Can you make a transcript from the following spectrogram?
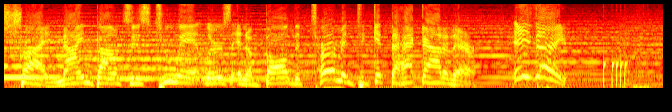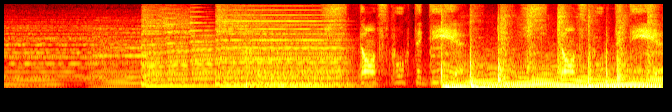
first try. Nine bounces, two antlers, and a ball determined to get the heck out of there. Easy! Don't spook the deer. Don't spook the deer.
